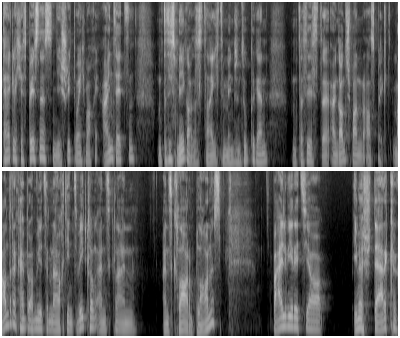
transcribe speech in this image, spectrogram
tägliches Business, in die Schritte, die ich mache, einsetzen. Und das ist mega, das zeige ich den Menschen super gern. Und das ist äh, ein ganz spannender Aspekt. Im anderen haben wir jetzt eben auch die Entwicklung eines kleinen, eines klaren Planes, weil wir jetzt ja immer stärker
